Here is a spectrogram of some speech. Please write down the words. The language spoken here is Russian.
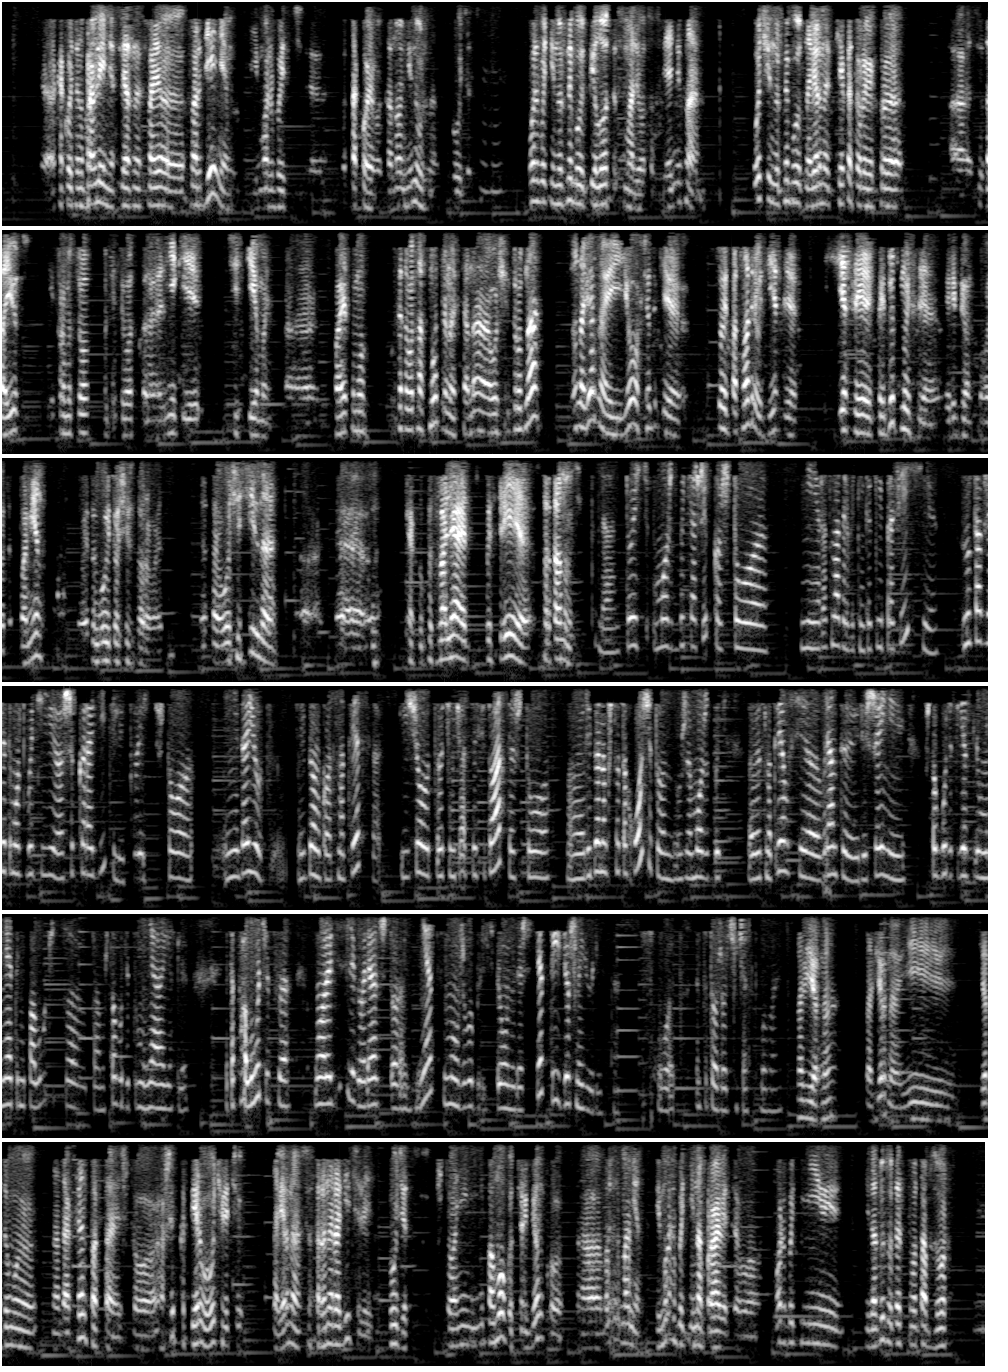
э, какое-то направление, связанное с, свое, с вождением, и, может быть, э, вот такое вот, оно не нужно будет. Может быть, не нужны будут пилоты самолетов, я не знаю. Очень нужны будут, наверное, те, которые про, создают информационные вот, некие системы. Поэтому вот эта вот насмотренность, она очень трудна, но, наверное, ее все-таки стоит посматривать, если, если придут мысли ребенку в этот момент, то это будет очень здорово. Это очень сильно э, как бы позволяет быстрее стартануть. Да, то есть может быть ошибка, что не рассматривать никакие профессии. Ну, также это может быть и ошибка родителей, то есть что не дают ребенку осмотреться. Еще вот очень частая ситуация, что э, ребенок что-то хочет, он уже, может быть, э, смотрел все варианты решений, что будет, если у меня это не получится, там, что будет у меня, если это получится. Но родители говорят, что нет, мы уже выбрали себе университет, ты идешь на юриста. Вот. Это тоже очень часто бывает. Наверное, наверное. И я думаю, надо акцент поставить, что ошибка в первую очередь, наверное, со стороны родителей будет, что они не помогут ребенку э, в этот момент. И, может быть, не направят его, может быть, не, не дадут вот этот вот обзор,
